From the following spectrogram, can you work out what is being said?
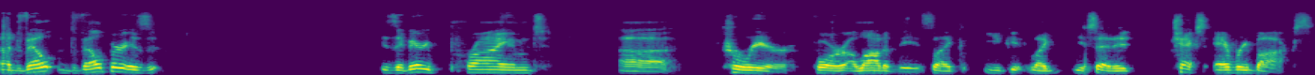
a develop, developer is is a very primed uh, career for a lot of these. Like you get, like you said, it checks every box,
